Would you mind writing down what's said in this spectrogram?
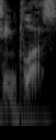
18 plus.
